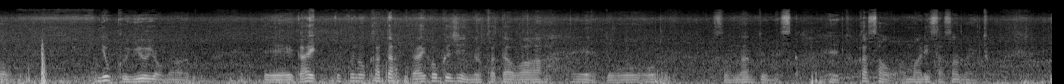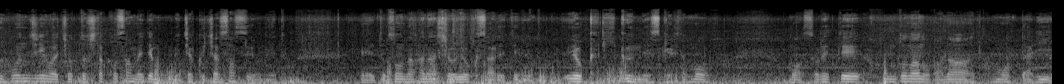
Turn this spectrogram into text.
もよく言うような、えー、外国の方外国人の方はえっ、ー、とそのなて言うんですか、えーと、傘をあまり差さないと。日本人はちょっとした小雨でもめちゃくちゃ差すよねと,、えーと、そんな話をよくされてるとよく聞くんですけれども、まあ、それって本当なのかなと思ったり。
